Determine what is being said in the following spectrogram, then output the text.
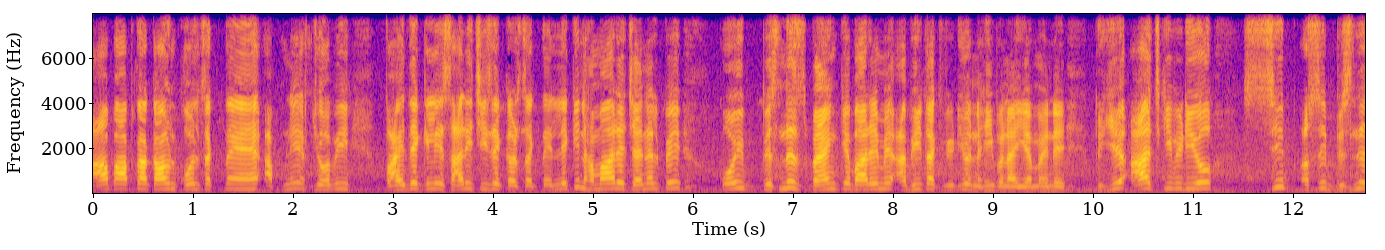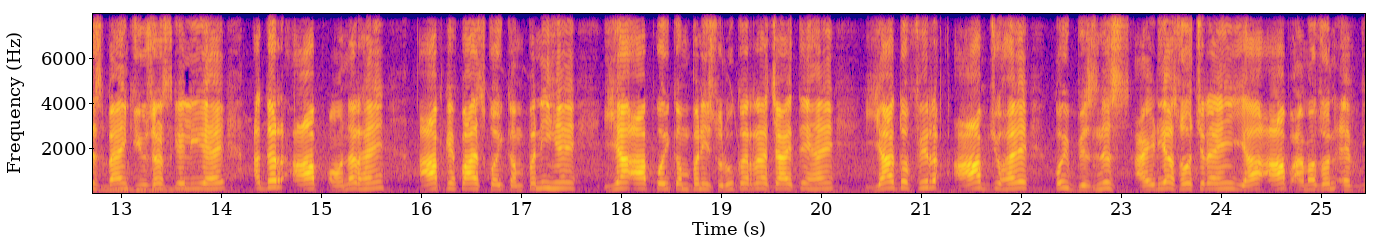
आप आपका अकाउंट खोल सकते हैं, अपने जो भी फ़ायदे के लिए सारी चीज़ें कर सकते हैं। लेकिन हमारे चैनल पे कोई बिज़नेस बैंक के बारे में अभी तक वीडियो नहीं बनाई है मैंने। तो ये आज की वीडियो सिर्फ़ और सिर्फ़ बिज़नेस बैंक यूज़र्स के लिए है। अगर आप ऑनर हैं, आपके पास कोई कंपनी है या आप कोई कंपनी शुरू करना चाहते हैं या तो फिर आप जो है कोई बिज़नेस आइडिया सोच रहे हैं, या आप अमेज़ोन एफ़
